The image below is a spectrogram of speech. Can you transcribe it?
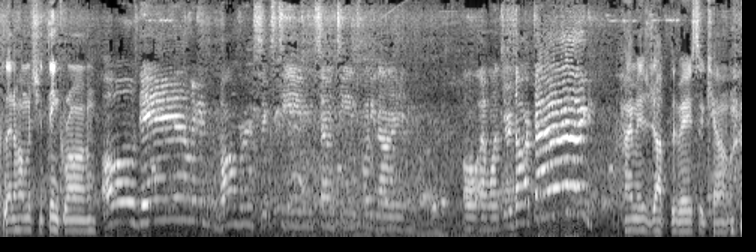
Cause I know how much you think wrong. Oh, damn, look at Bombird 16, 17, 29. Oh, I want your dog tag! Jaime's dropped the base account.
